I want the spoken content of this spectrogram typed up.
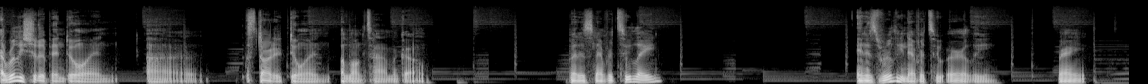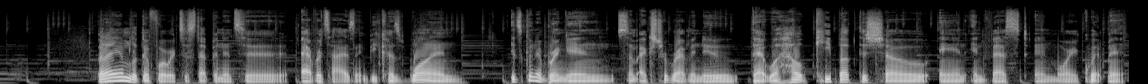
I really should have been doing, uh, started doing a long time ago. But it's never too late. And it's really never too early, right? But I am looking forward to stepping into advertising because one, it's going to bring in some extra revenue that will help keep up the show and invest in more equipment.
